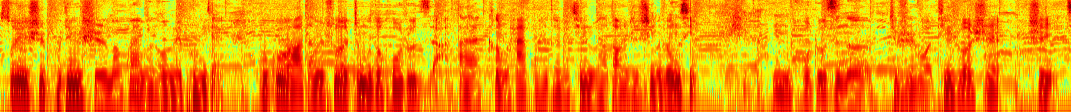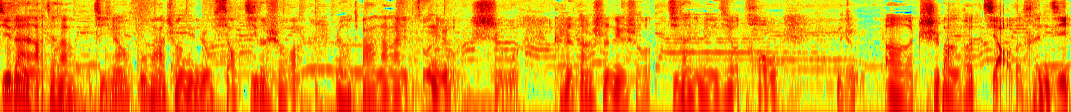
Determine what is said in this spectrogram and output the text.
所以是不定时吗？怪不得我没碰见。不过啊，咱们说了这么多活珠子啊，大家可能还不是特别清楚它到底是什么东西。是的，嗯，活珠子呢，就是我听说是是鸡蛋啊，在它即将孵化成那种小鸡的时候啊，然后就把它拿来做那种食物。可是当时那个时候，鸡蛋里面已经有头，那种呃翅膀和脚的痕迹。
